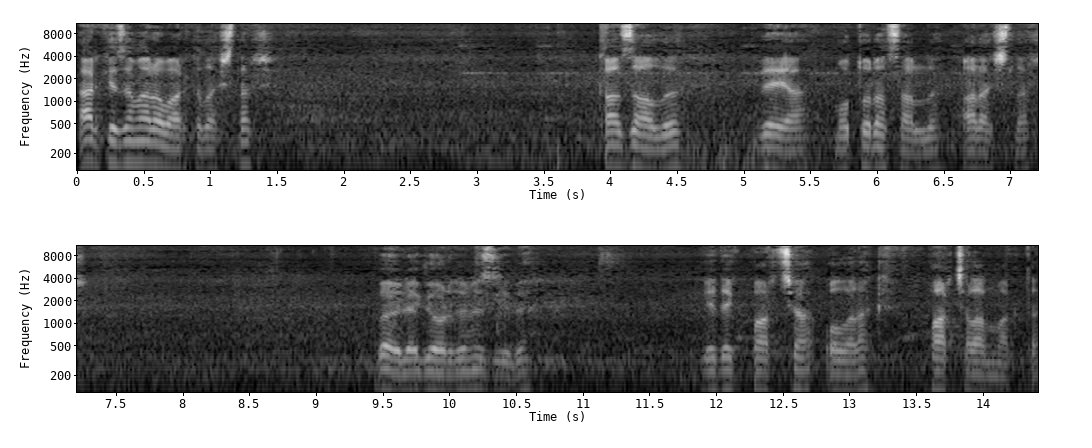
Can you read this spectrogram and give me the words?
Herkese merhaba arkadaşlar. Kazalı veya motor hasarlı araçlar böyle gördüğünüz gibi yedek parça olarak parçalanmakta.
